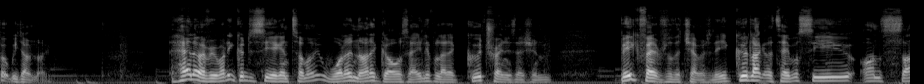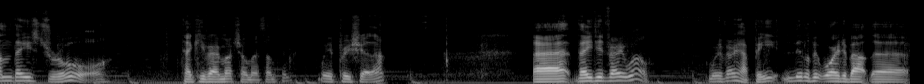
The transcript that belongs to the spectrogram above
But we don't know. Hello, everybody. Good to see you again, Tomo. What a night of goals. A-Level had a good training session. Big favourite for the Champions League. Good luck at the table. See you on Sunday's draw. Thank you very much that something. We appreciate that. Uh, they did very well. We're very happy. A little bit worried about the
